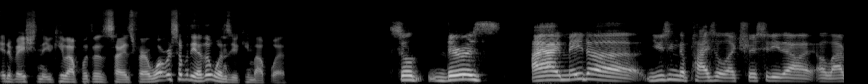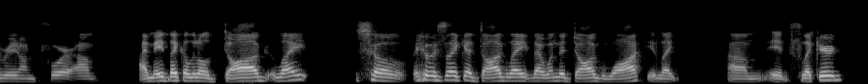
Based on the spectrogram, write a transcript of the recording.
innovation that you came up with at the science fair what were some of the other ones you came up with So there is, I made a using the piezoelectricity that I elaborated on before. Um, I made like a little dog light. So it was like a dog light that when the dog walked, it like um it flickered.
